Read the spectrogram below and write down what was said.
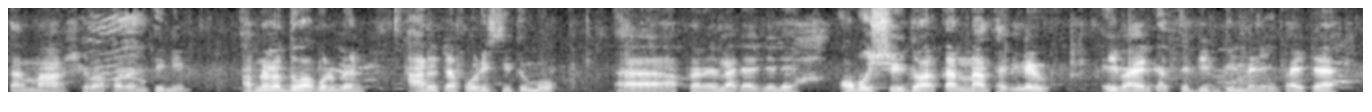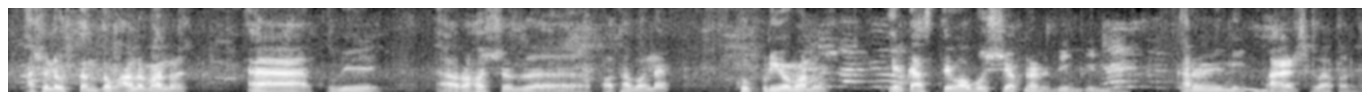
তার মার সেবা করেন তিনি। আপনারা দোয়া করবেন। আর এটা পরিচিত মুখ আপনার এলাকায় গেলে অবশ্যই দরকার না থাকলেও এই ভাইয়ের কাছ থেকে ডিম কিনবেন। এই ভাইটা আসলে অত্যন্ত ভালো মানুষ খুবই রহস্য কথা বলে, খুব প্রিয় মানুষ। এর কাছ থেকে অবশ্যই আপনারা ডিম কিনবেন, কারণ ইনি মায়ের সেবা করেন।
